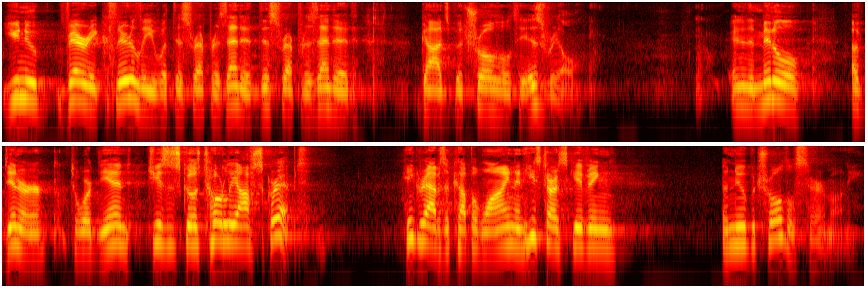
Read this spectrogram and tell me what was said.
you knew very clearly what this represented. This represented God's betrothal to Israel. And in the middle of dinner, toward the end, Jesus goes totally off script. He grabs a cup of wine and he starts giving a new betrothal ceremony.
